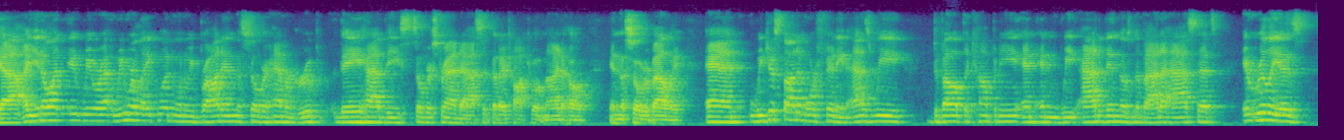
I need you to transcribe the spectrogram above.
Yeah, you know what? It, we were we were Lakewood when we brought in the Silver Hammer Group. They had the Silver Strand asset that I talked about in Idaho in the Silver Valley, and we just thought it more fitting as we developed the company and and we added in those Nevada assets. It really is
